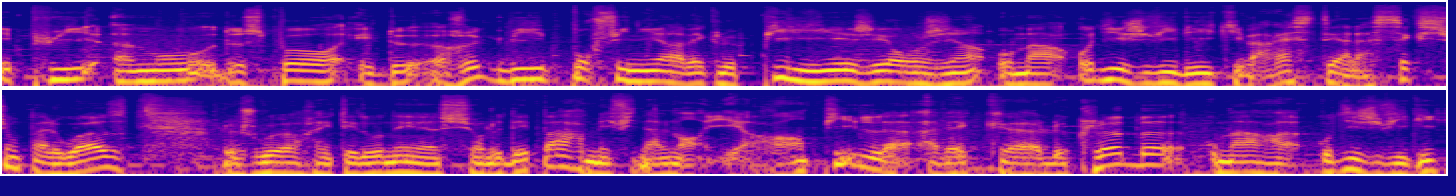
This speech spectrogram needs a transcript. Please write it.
Et puis un mot de sport et de rugby pour finir avec le pilier géorgien Omar Odichvili qui va rester à la section paloise. Le joueur été donné sur le départ mais finalement il rempile avec le club. Omar Odichvili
